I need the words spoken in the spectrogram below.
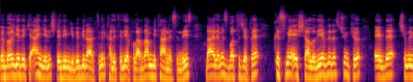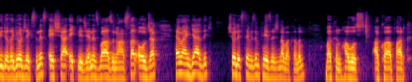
ve bölgedeki en geniş dediğim gibi 1 artı 1 kaliteli yapılardan bir tanesindeyiz. Dairemiz batı cephe kısmi eşyalı diyebiliriz. Çünkü evde şimdi videoda göreceksiniz eşya ekleyeceğiniz bazı nüanslar olacak. Hemen geldik. Şöyle sitemizin peyzajına bakalım. Bakın havuz, aqua park,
